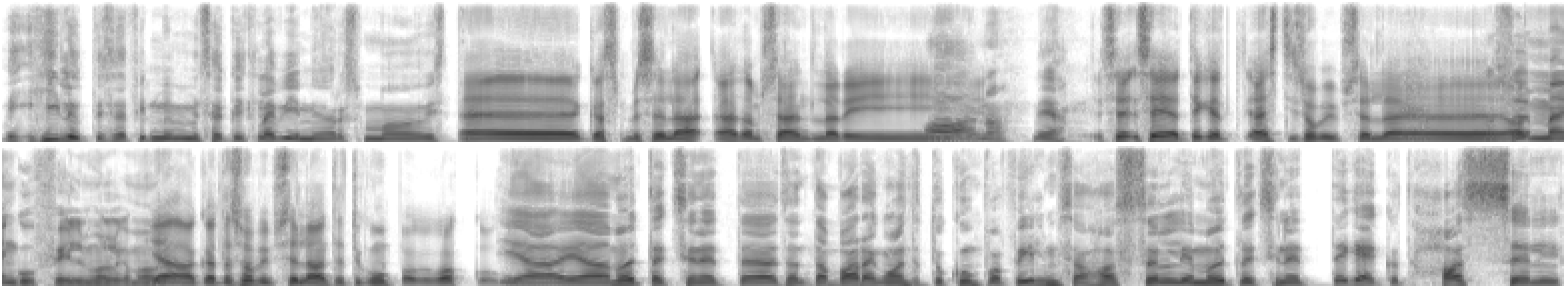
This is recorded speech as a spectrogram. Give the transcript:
noh, hiljutise filmi, mis sai kõik läbi minu arust, ma vist. Äh, kas me selle Adam Sandleri, aa, noh, jah. see, see tegelikult hästi sobib selle no see on mängufilm, olgem ausad. ja, aga ta sobib selle Antetokumpoga kokku. ja, ja ma ütleksin, et äh, see on, ta on parem kui Antetokumpo film, see Hustle ja ma ütleksin, et tegelikult Hustle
